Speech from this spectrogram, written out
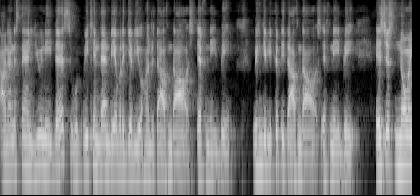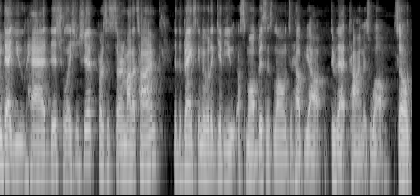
I understand you need this. We can then be able to give you $100,000 if need be. We can give you $50,000 if need be. It's just knowing that you've had this relationship for a certain amount of time that the bank's gonna be able to give you a small business loan to help you out through that time as well. So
